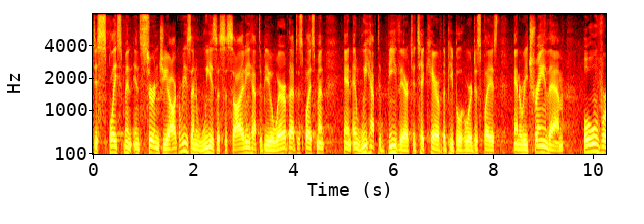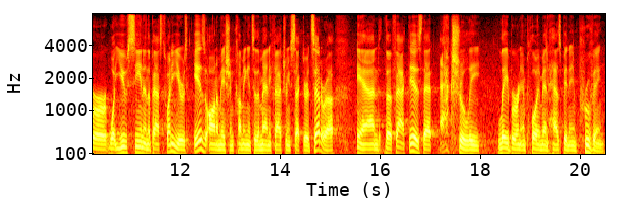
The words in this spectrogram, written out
displacement in certain geographies, and we as a society have to be aware of that displacement, and, and we have to be there to take care of the people who are displaced and retrain them over what you've seen in the past 20 years is automation coming into the manufacturing sector, et cetera. And the fact is that actually labor and employment has been improving,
